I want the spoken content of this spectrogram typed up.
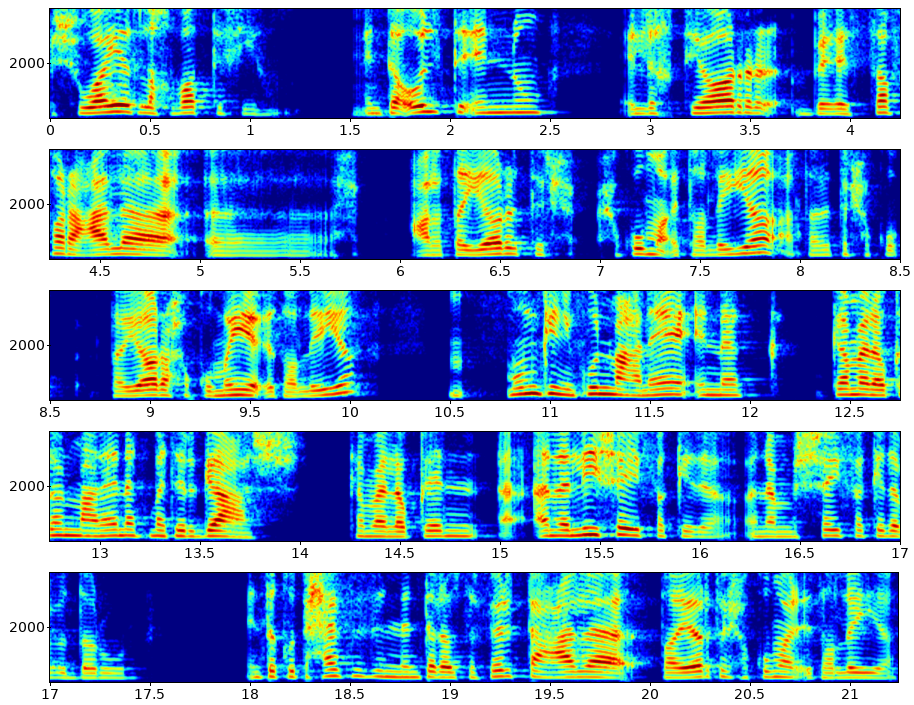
شوية اتلخبطت فيهم، إمم. قُلت إنه الاختيار بالسفر على ح على طيارة حكومة إيطالية طيارة الحكو طيارة حكومية إيطالية ممكن يكون معناه إنك كما لو كان معناه إنك ما ترجعش، كما لو كان أنا ليه شايفة كده، أنا مش شايفة كده بالضرورة. أنت كنت حاسس إن أنت لو سافرت على طيارة الحكومة الإيطالية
